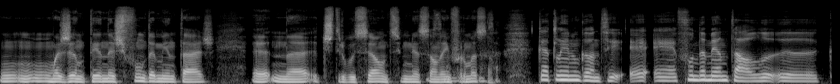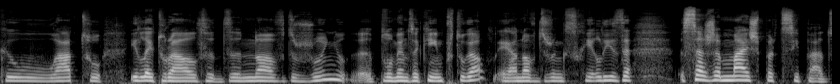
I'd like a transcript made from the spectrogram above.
um, umas antenas fundamentais uh, na distribuição, disseminação Sim, da informação. Kathleen Gonti, é, é fundamental uh, que o ato eleitoral de 9 de junho, uh, pelo menos aqui em Portugal, é a 9 de junho que se realiza, seja mais participado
